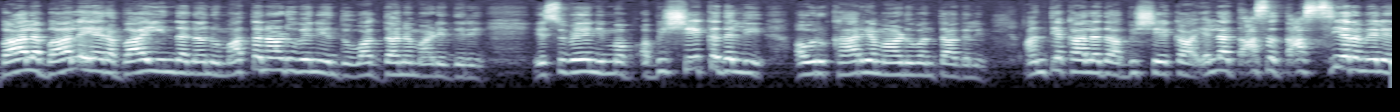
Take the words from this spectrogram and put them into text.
ಬಾಲ ಬಾಲೆಯರ ಬಾಯಿಯಿಂದ ನಾನು ಮಾತನಾಡುವೆನು ಎಂದು ವಾಗ್ದಾನ ಮಾಡಿದ್ದೀರಿ. ಯೇಸುವೆ, ನಿಮ್ಮ ಅಭಿಷೇಕದಲ್ಲಿ ಅವರು ಕಾರ್ಯ ಮಾಡುವಂತಾಗಲಿ. ಅಂತ್ಯಕಾಲದ ಅಭಿಷೇಕ, ಎಲ್ಲ ದಾಸ ದಾಸ್ಯರ ಮೇಲೆ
